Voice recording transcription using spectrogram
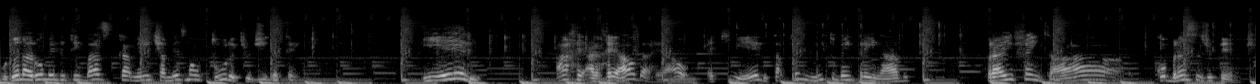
O Donnarumma, ele tem basicamente a mesma altura que o Dida tem. E ele, a, a real da real, é que ele tá, foi muito bem treinado para enfrentar cobranças de pênalti.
